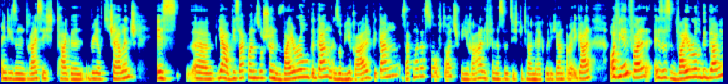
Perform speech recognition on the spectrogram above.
in diesen 30 Tage Reels Challenge ist, äh, ja, wie sagt man so schön, viral gegangen, also viral gegangen. Sagt man das so auf Deutsch? Viral? Ich finde, das hört sich total merkwürdig an, aber egal. Auf jeden Fall ist es viral gegangen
